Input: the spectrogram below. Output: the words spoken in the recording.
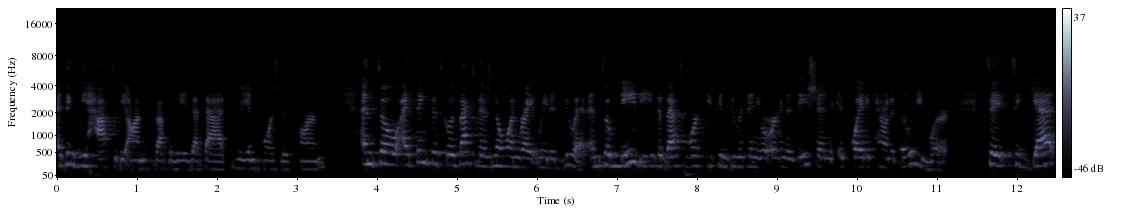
I think we have to be honest about the ways that that reinforces harm. And so I think this goes back to there's no one right way to do it. And so maybe the best work you can do within your organization is white accountability work to, to get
